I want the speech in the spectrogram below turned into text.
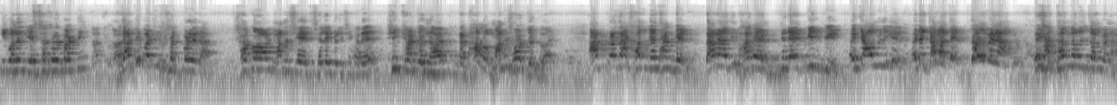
কি বলেন স্টেশনের পার্টি? জাতীয় পার্টির সাথে পড়ে না। সকল মানুষের ছেলেপেলে সেখানে শিক্ষার জন্য হয়, একটা ভালো মানুষ হওয়ার জন্য হয়। আপনারা সরকারে থাকবেন, তারা যদি ভাবেন যে এটা এটা আওয়ামী লীগের, এটা জামাতের চলবে না। এইসব ধান্দাবাজি চলবে না।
